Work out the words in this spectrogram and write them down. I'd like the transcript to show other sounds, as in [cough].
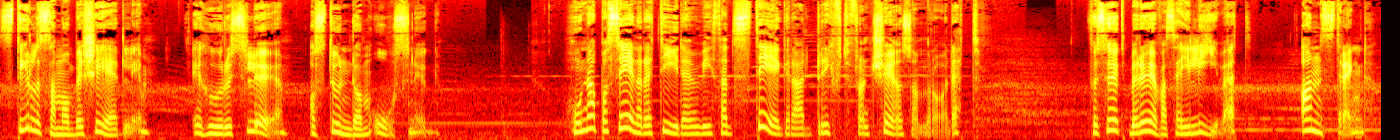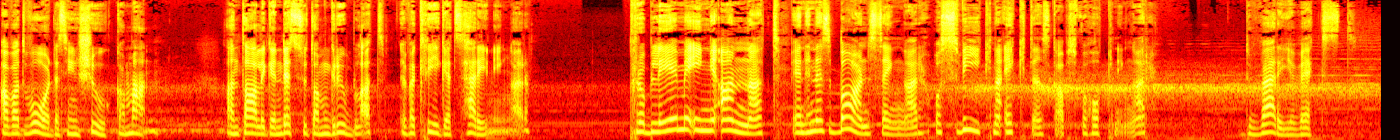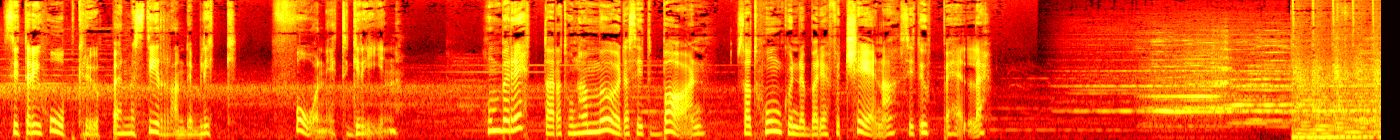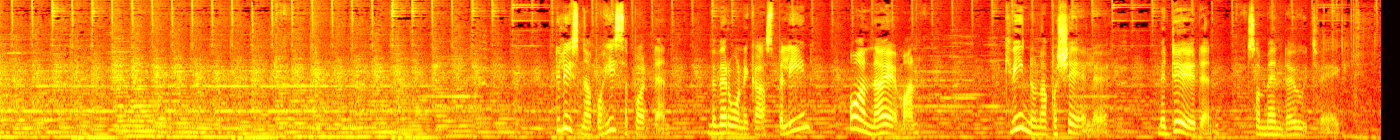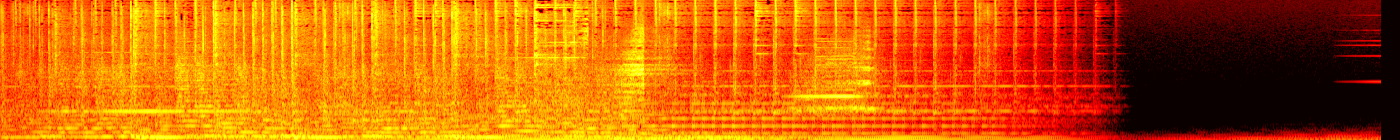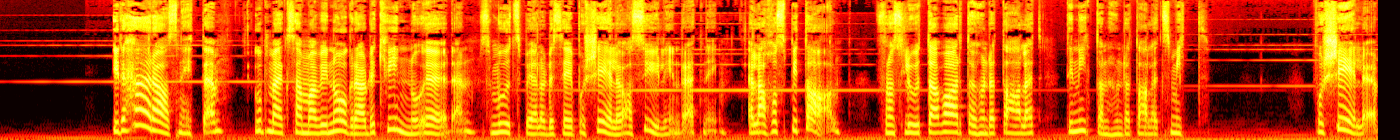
Stillsam och beskedlig, ehuru slö och stundom osnygg. Hon har på senare tiden visat stegrad drift från könsområdet. Försökt beröva sig livet, ansträngd av att vårda sin sjuka man. Antagligen dessutom grubblat över krigets härjningar. Problem är inget annat än hennes barnsängar och svikna äktenskapsförhoppningar. Dvärgväxt sitter ihopkrupen med stirrande blick. Fånigt grin. Hon berättar att hon har mördat sitt barn så att hon kunde börja förtjäna sitt uppehälle. Du lyssnar på Hissapodden med Veronica Aspelin och Anna Öhman. Kvinnorna på Själö med döden som enda utväg. I det här avsnittet uppmärksammar vi några av de kvinnoöden som utspelade sig på Själö asylinrättning, eller hospital, från slutet av 1800-talet till 1900-talets mitt. På Själö,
